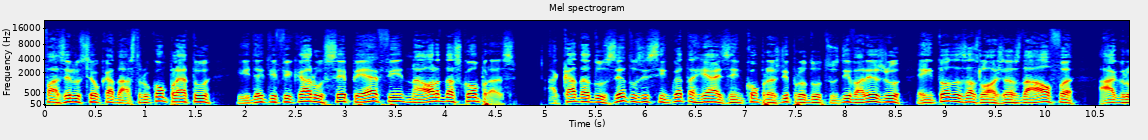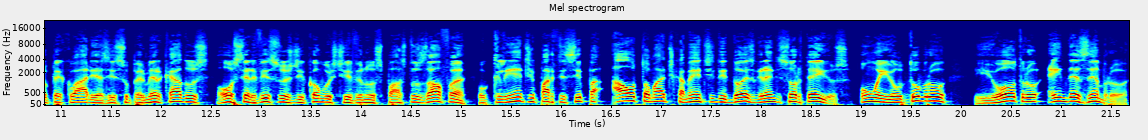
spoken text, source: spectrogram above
fazer o seu cadastro completo e identificar o CPF na hora das compras. A cada 250 reais em compras de produtos de varejo em todas as lojas da Alfa, agropecuárias e supermercados ou serviços de combustível nos postos Alfa, o cliente participa automaticamente de dois grandes sorteios, um em outubro e outro em dezembro.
